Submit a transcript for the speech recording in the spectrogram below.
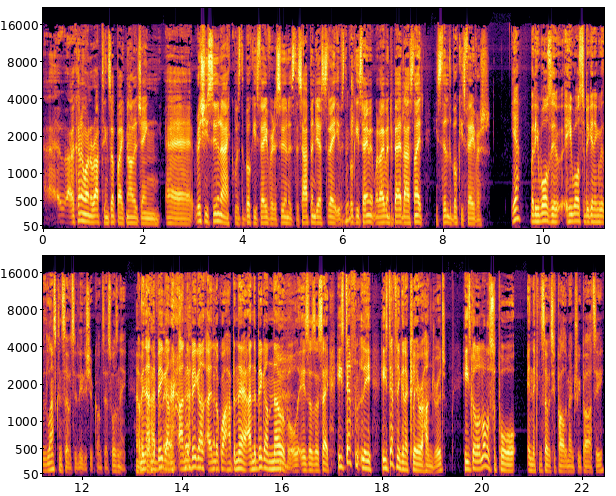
Uh, I kind of want to wrap things up by acknowledging uh, Rishi Sunak was the bookies' favourite as soon as this happened yesterday. He was mm-hmm. the bookies' favourite when I went to bed last night. He's still the bookies' favourite. Yeah, but he was he was the beginning with the last Conservative leadership contest, wasn't he? And I mean, and the big un, and the big un, and look what happened there. And the big unknowable is, as I say, he's definitely he's definitely going to clear hundred. He's got a lot of support in the Conservative Parliamentary Party.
